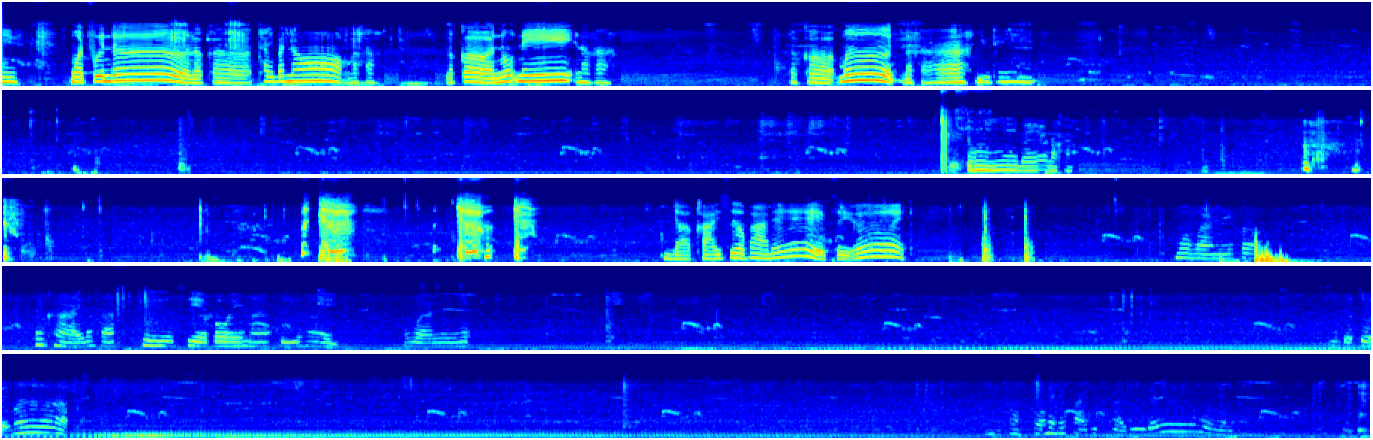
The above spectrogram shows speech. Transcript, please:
หมวดฟืนเดอร์แล้วก็ไทยบ้านนอกนะคะ แล้วก็นุนี้นะคะ แล้วก็มืดนะคะ อยู่ที่นี่ อยู่ตรงนี้แล้วนะคะอยากขายเสื้อผ้าเด้สิเอ้ย เมื่อวานนี้ก็ได้ขายนะคะ คือเสียบอยมาซื้อให้เมื่อวานนี้ มันจะส วยมากขอให้ได้ขายดีขายดีเด้อ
